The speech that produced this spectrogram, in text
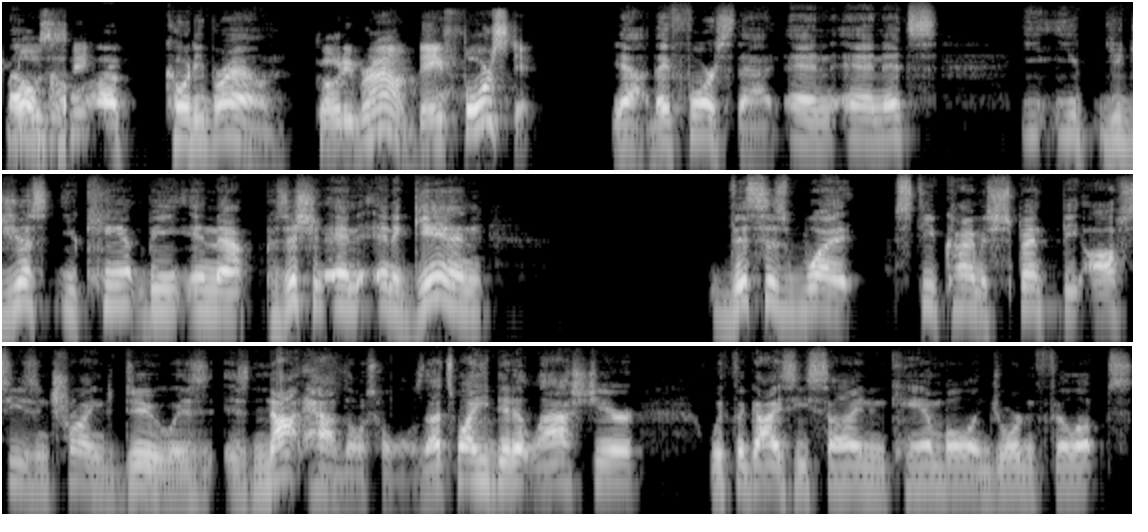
What oh, was his name? Uh, Cody Brown. Cody Brown. They forced it. Yeah, they forced that, and and it's you you just you can't be in that position. And and again, this is what Steve Keim has spent the offseason trying to do is is not have those holes. That's why he did it last year with the guys he signed in Campbell and Jordan Phillips.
